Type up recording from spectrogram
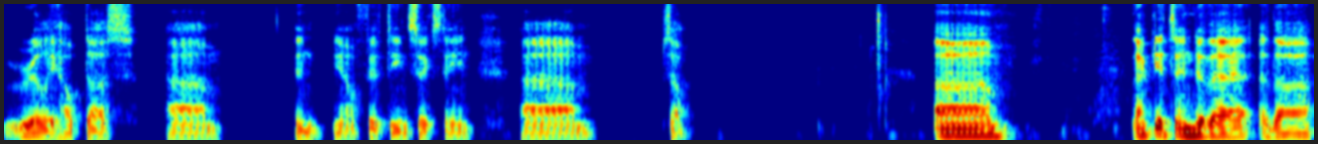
really helped us um, in, you know, 15, 16. Um, so um, that gets into the the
